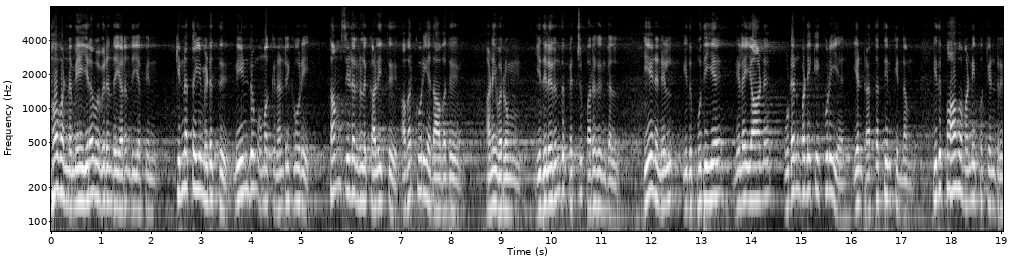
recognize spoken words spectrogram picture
ஹோவண்ணமே இரவு விருந்தை அருந்திய பின் கிண்ணத்தையும் எடுத்து மீண்டும் உமக்கு நன்றி கூறி தம் சீடர்களுக்கு அளித்து அவர் கூறியதாவது அனைவரும் இதிலிருந்து பெற்று பருகுங்கள். ஏனெனில் இது புதிய நிலையான உடன்படிக்கைக்குரிய என் இரத்தத்தின் கிண்ணம். இது பாவ மன்னிப்புக்கென்று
